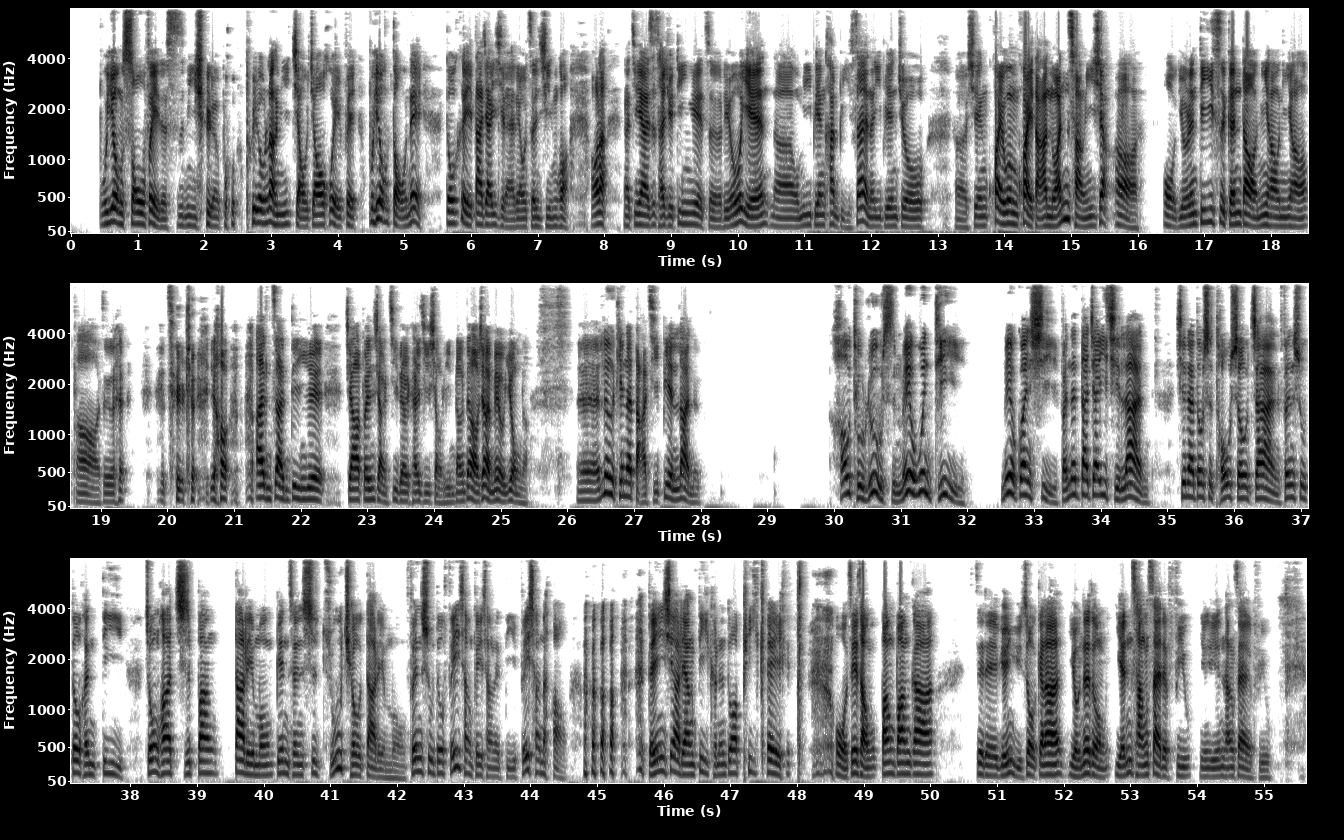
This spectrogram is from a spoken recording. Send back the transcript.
不用收费的私密俱乐部，不用让你缴交会费，不用抖内，都可以大家一起来聊真心话。好了，那今天还是采取订阅者留言，那我们一边看比赛呢，一边就。呃，先快问快答暖场一下啊！哦，有人第一次跟到，你好，你好啊！这个 这个要按赞、订阅、加分享，记得开启小铃铛，但好像也没有用了。呃，乐天的打击变烂了，How to lose 没有问题，没有关系，反正大家一起烂。现在都是投手战，分数都很低，中华职棒。大联盟变成是足球大联盟，分数都非常非常的低，非常的好。等一下，两地可能都要 PK。哦，这场邦邦嘎这个元宇宙跟他有那种延长赛的 feel，有延长赛的 feel。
